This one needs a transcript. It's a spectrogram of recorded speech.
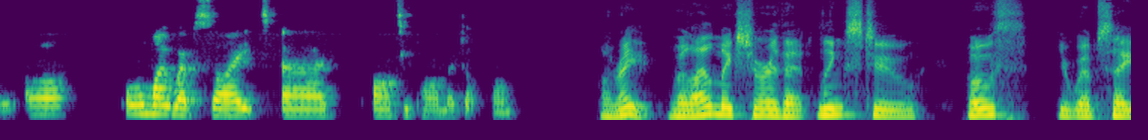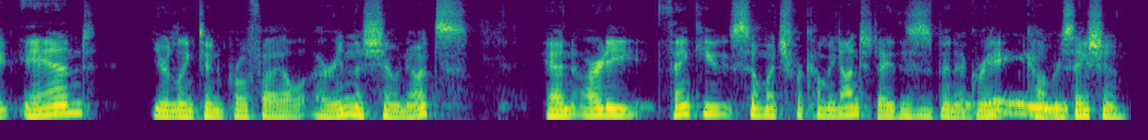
A R, or my website, uh, aartiparmar.com. All right. Well, I'll make sure that links to both your website and your LinkedIn profile are in the show notes. And Aarti, thank you so much for coming on today. This has been a great conversation.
